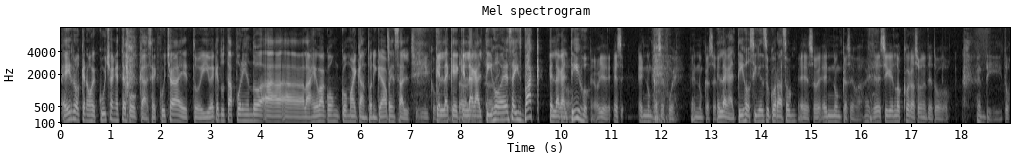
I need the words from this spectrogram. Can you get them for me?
A-Rod que nos escucha en este podcast, escucha esto y ve que tú estás poniendo a, a la jeva con, con Marc Anthony, ¿qué va a pensar? Chico, que, la, que, que el lagartijo ese is back, el lagartijo. No, Oye, ese- él nunca se fue. Él nunca se fue. El lagartijo sigue en su corazón. Eso, él nunca se va. Él sigue en los corazones de todos. Bendito.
